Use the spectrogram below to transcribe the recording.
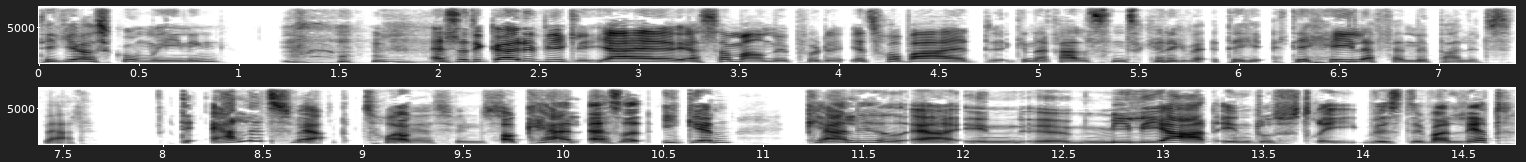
Det giver også god mening. altså, det gør det virkelig. Jeg er, jeg er så meget med på det. Jeg tror bare, at generelt sådan, så kan det, være, det, det hele er fandme bare lidt svært, Det er lidt svært. tror Og- jeg, jeg synes. Og kær, altså igen, kærlighed er en øh, milliardindustri. Hvis det var let,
